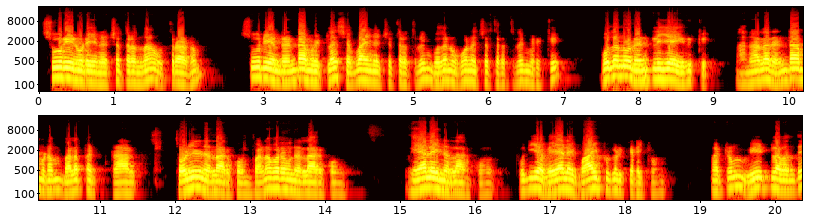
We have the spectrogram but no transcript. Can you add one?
சூரியனுடைய நட்சத்திரம் தான் உத்திராடம். சூரியன் ரெண்டாம் வீட்டில் செவ்வாய் நட்சத்திரத்திலையும் புதன் உப நட்சத்திரத்திலையும் இருக்குது புதனும் ரெண்டுலேயே இருக்குது அதனால் ரெண்டாம் இடம் பலப்பெற்றால் தொழில் நல்லாயிருக்கும் பணவரவு நல்லாயிருக்கும் வேலை நல்லா இருக்கும் புதிய வேலை வாய்ப்புகள் கிடைக்கும். மற்றும் வீட்டில் வந்து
